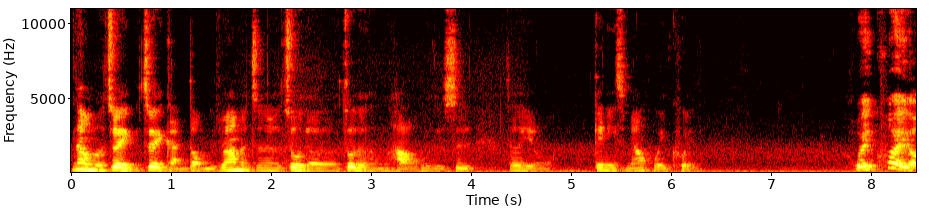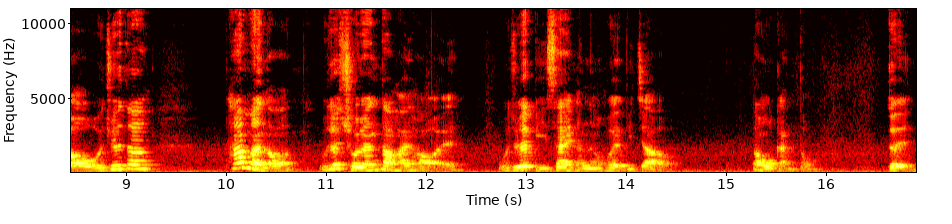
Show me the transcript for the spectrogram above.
那我们最最感动的，就他们真的做的做的很好，或者是真的有给你什么样回馈？回馈哦，我觉得他们哦，我觉得球员倒还好哎，我觉得比赛可能会比较让我感动。对，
